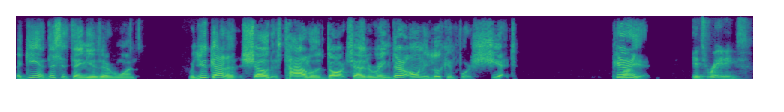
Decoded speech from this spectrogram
Again, this is the thing is everyone when you got a show that's titled The Dark Side of the Ring, they're only looking for shit. Period. It's ratings.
